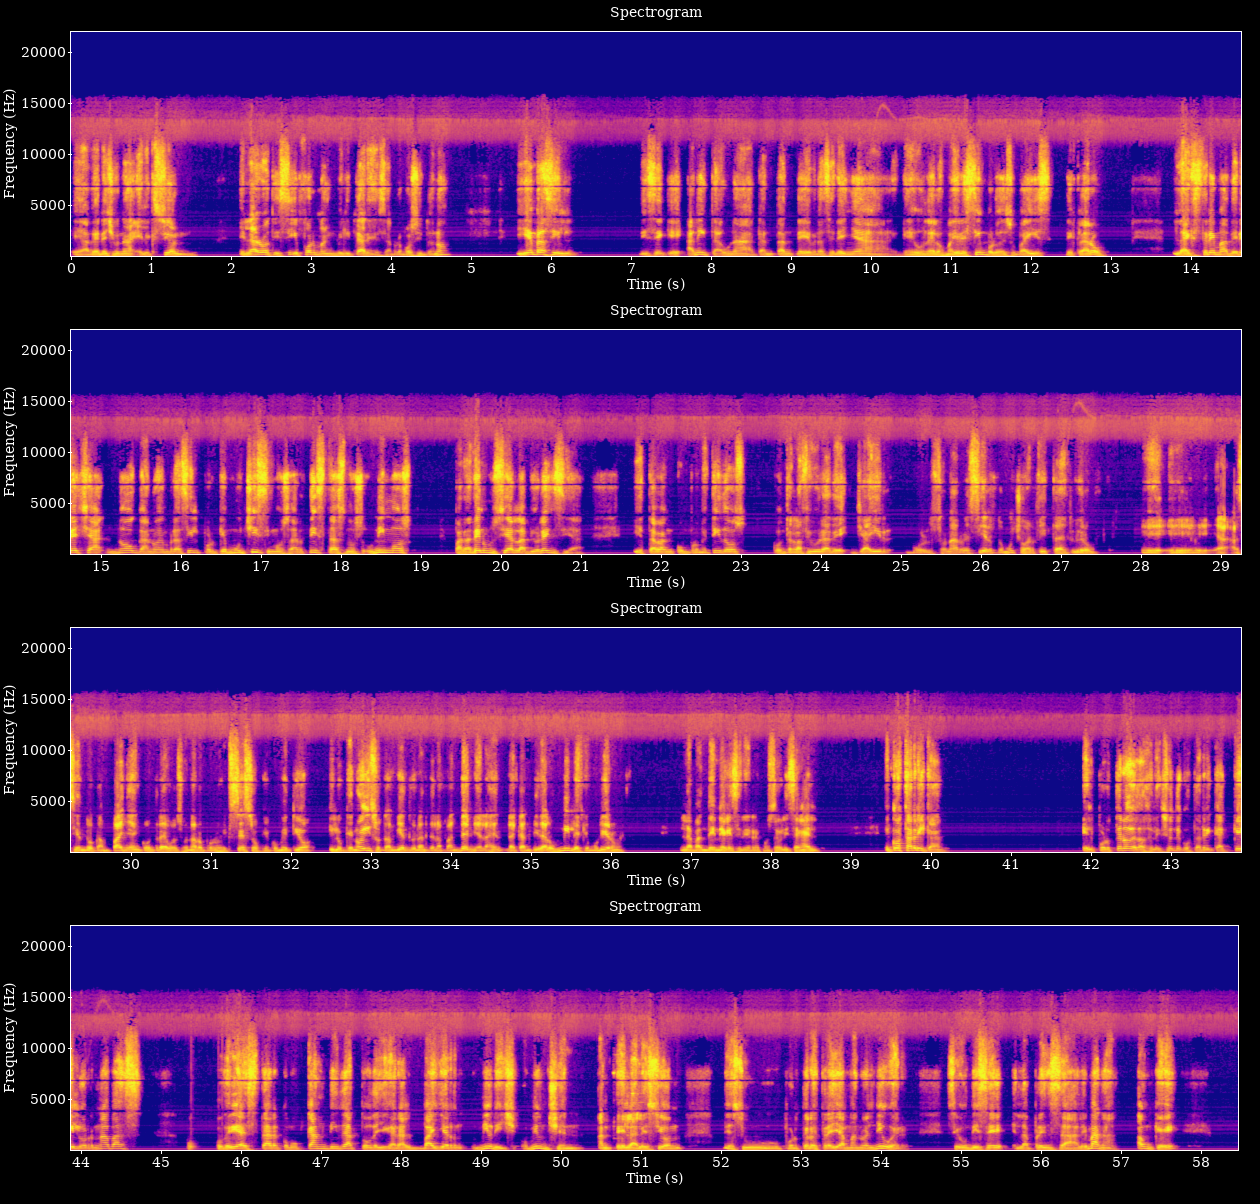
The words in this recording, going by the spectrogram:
eh, haber hecho una elección. El ROTC forman militares a propósito, ¿no? Y en Brasil, dice que Anita, una cantante brasileña que es uno de los mayores símbolos de su país, declaró la extrema derecha no ganó en Brasil porque muchísimos artistas nos unimos para denunciar la violencia y estaban comprometidos contra la figura de Jair Bolsonaro. Es cierto, muchos artistas estuvieron eh, eh, haciendo campaña en contra de Bolsonaro por los excesos que cometió y lo que no hizo también durante la pandemia, la, la cantidad, los miles que murieron en la pandemia que se le responsabilizan a él. En Costa Rica, el portero de la selección de Costa Rica, Keylor Navas, podría estar como candidato de llegar al Bayern Múnich o München ante la lesión de su portero estrella Manuel Neuer. según dice la prensa alemana, aunque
